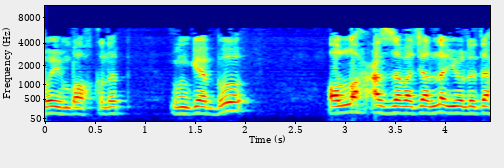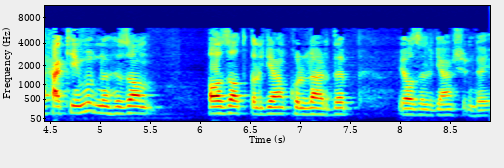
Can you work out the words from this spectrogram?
bo'yinbog' qilib unga bu olloh azza va jalla yo'lida hakim ibn hizom ozod qilgan qullar deb yozilgan shunday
